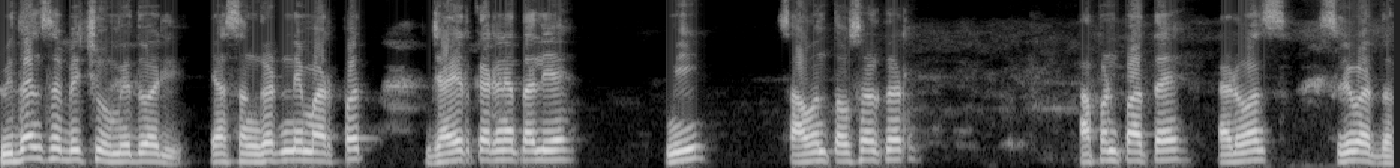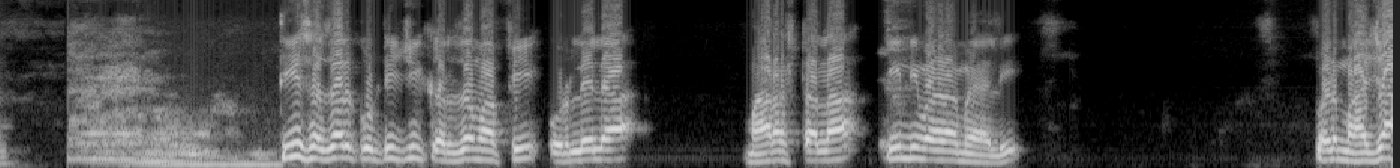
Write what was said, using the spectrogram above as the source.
विधानसभेची उमेदवारी या संघटनेमार्फत जाहीर करण्यात आली आहे. मी सावंत तवसळकर आपण पाहताय ॲडव्हान्स श्रीवर्धन. तीस हजार कोटीची कर्जमाफी उरलेल्या महाराष्ट्राला तीन वेळा मिळाली. पण माझ्या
